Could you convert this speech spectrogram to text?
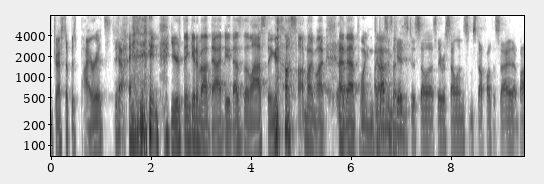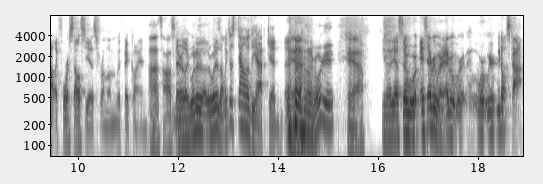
dressed up as pirates, Yeah. and you're thinking about that, dude. That's the last thing that was on my mind Yeah. at that point in I got some So- kids to sell us. They were selling some stuff off the side. I bought like four Celsius from them with Bitcoin. Oh, that's awesome. They were like, "What is? What is?" it?" I'm like, "Just download the app, kid." Yeah. I'm like, okay. yeah, You know, yeah. So we're, it's everywhere. Everywhere. We're, we're, we don't stop.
